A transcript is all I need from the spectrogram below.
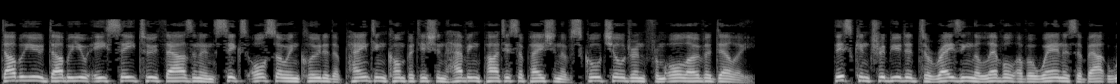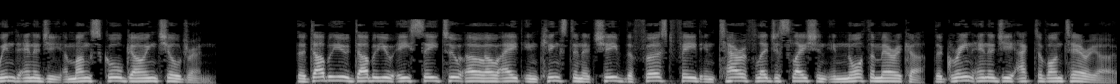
WWEC 2006 also included a painting competition having participation of schoolchildren from all over Delhi. This contributed to raising the level of awareness about wind energy among school-going children. The WWEC 2008 in Kingston achieved the first feed-in tariff legislation in North America, the Green Energy Act of Ontario.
